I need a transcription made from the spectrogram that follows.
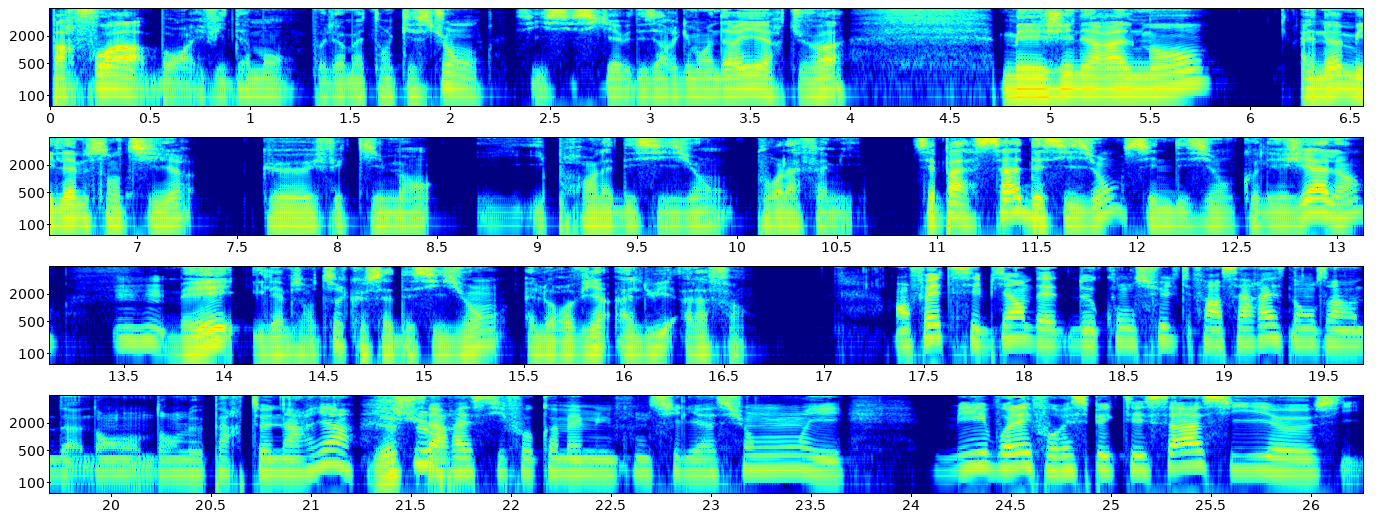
parfois, bon, évidemment, on peut les remettre en question si- si- s'il y avait des arguments derrière, tu vois. Mais généralement, un homme, il aime sentir que effectivement, il, prend la décision pour la famille. C'est pas sa décision, c'est une décision collégiale, hein, Mhm. mais il aime sentir que sa décision, elle revient à lui à la fin. En fait, c'est bien d'être de consulter. Enfin, ça reste dans, un, dans, dans le partenariat. Bien sûr. Ça reste, il faut quand même une conciliation. Et... Mais voilà, il faut respecter ça si. euh, si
